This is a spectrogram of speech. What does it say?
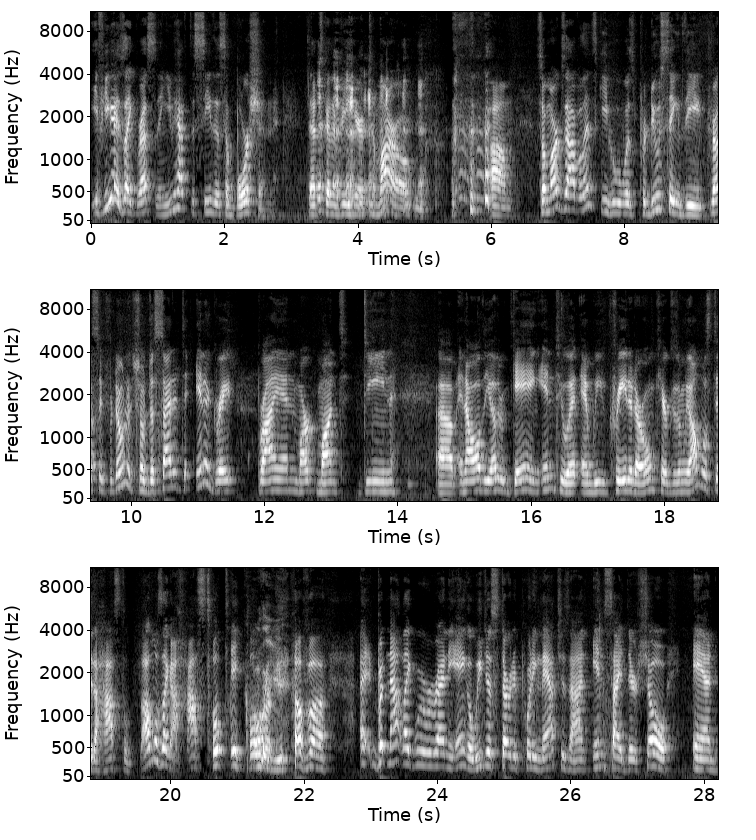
if you guys like wrestling, you have to see this abortion that's going to be here tomorrow. um, so Mark Zavolinsky, who was producing the Wrestling for Donuts show, decided to integrate Brian, Mark Munt, Dean, um, and all the other gang into it, and we created our own characters, and we almost did a hostile, almost like a hostile takeover Oh, you- of uh I- but not like we were running the angle. We just started putting matches on inside their show, and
